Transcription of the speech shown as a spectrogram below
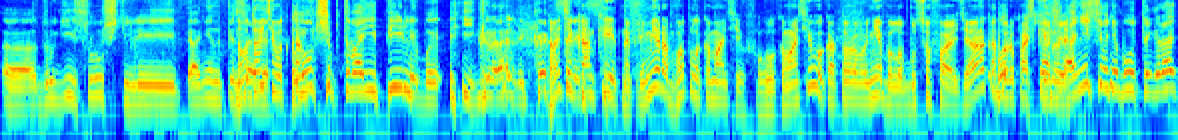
э, другие слушатели, они написали, давайте вот кон- лучше бы твои пили бы и играли. Как Давайте тридцать». конкретный пример. Вот Локомотив. У Локомотива, у которого не было Бусуфа и Диара, которые Вот покинули... Скажи, они сегодня будут играть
